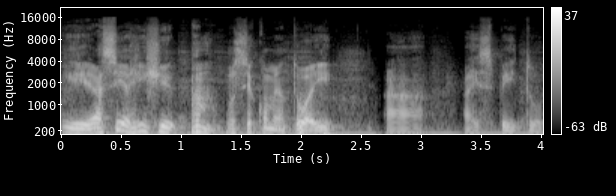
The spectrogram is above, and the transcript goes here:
e assim, a gente. Você comentou aí a, a respeito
